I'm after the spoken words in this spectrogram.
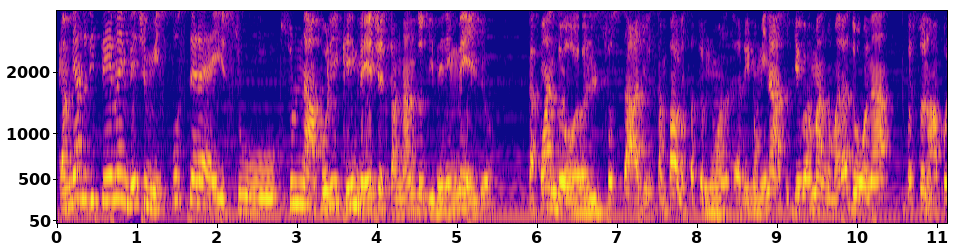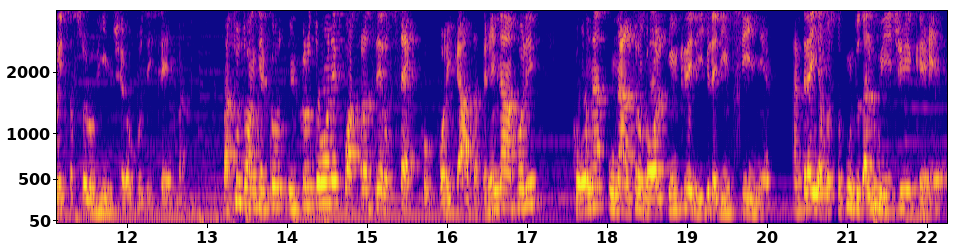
Cambiando di tema invece mi sposterei su, sul Napoli che invece sta andando di bene in meglio. Da quando il suo stadio, il San Paolo, è stato rino- rinominato Diego Armando Maradona, questo Napoli sa solo vincere, o così sembra. Battuto anche il, il Crotone, 4-0 secco fuori casa per il Napoli, con un altro gol incredibile di Insigne. Andrei a questo punto da Luigi che,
